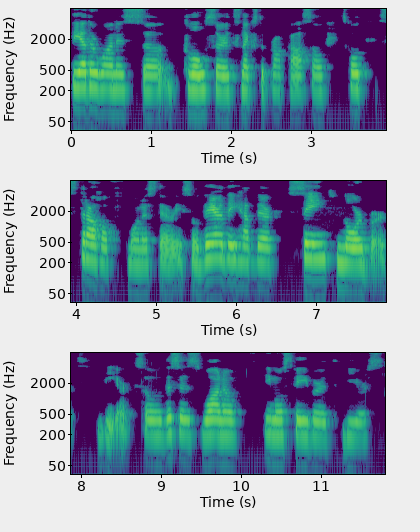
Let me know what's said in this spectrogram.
the other one is uh, closer. It's next to Prague Castle. It's called Strahov Monastery. So there they have their Saint Norbert beer. So this is one of the most favorite beers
